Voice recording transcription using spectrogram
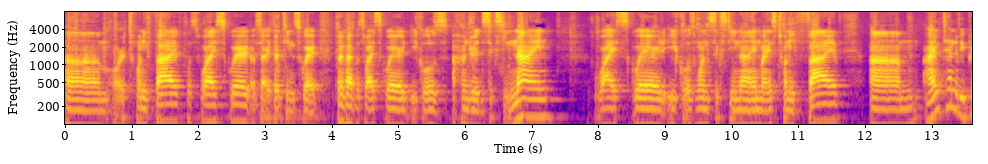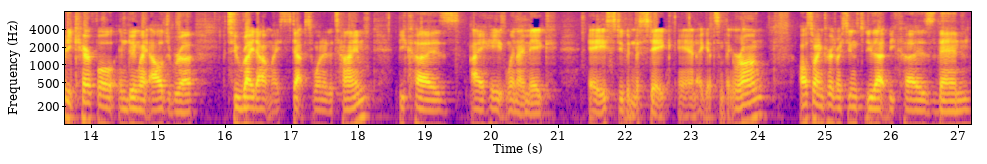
Um, or 25 plus y squared, oh sorry, 13 squared. 25 plus y squared equals 169. y squared equals 169 minus 25. Um, I tend to be pretty careful in doing my algebra to write out my steps one at a time because I hate when I make a stupid mistake and I get something wrong. Also, I encourage my students to do that because then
